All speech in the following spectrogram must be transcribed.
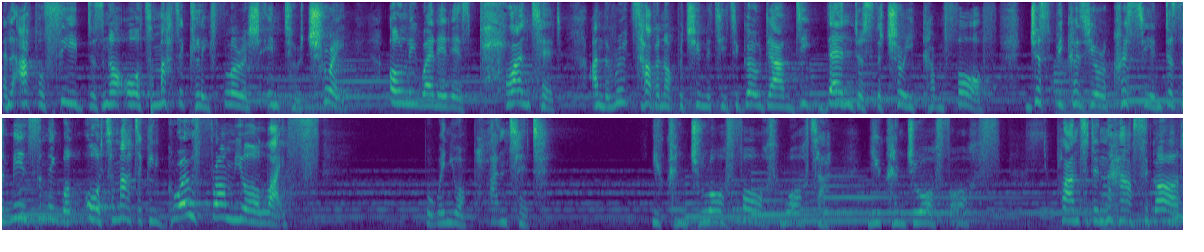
An apple seed does not automatically flourish into a tree. Only when it is planted and the roots have an opportunity to go down deep, then does the tree come forth. Just because you're a Christian doesn't mean something will automatically grow from your life. But when you are planted, you can draw forth water. You can draw forth. Planted in the house of God,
